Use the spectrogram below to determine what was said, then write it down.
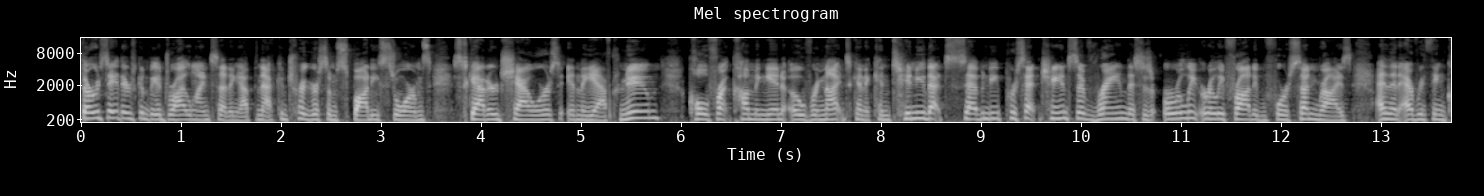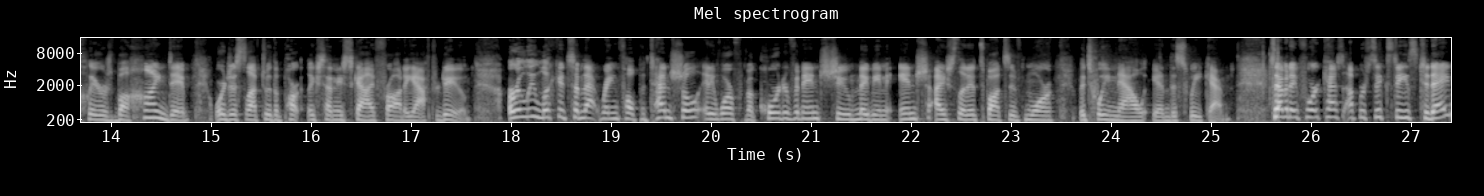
Thursday, there's going to be a dry line setting up, and that could trigger some spotty storms, scattered showers in the afternoon. Cold front coming in overnight. It's going to continue that 70% chance of rain. This is early, early Friday before sunrise, and then everything clears behind it. We're just left with a partly sunny sky Friday afternoon. Early look at some of that rainfall potential, anywhere from a quarter of an inch to maybe an inch, isolated spots of more between now and this weekend. Seven day forecast, upper 60s today.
